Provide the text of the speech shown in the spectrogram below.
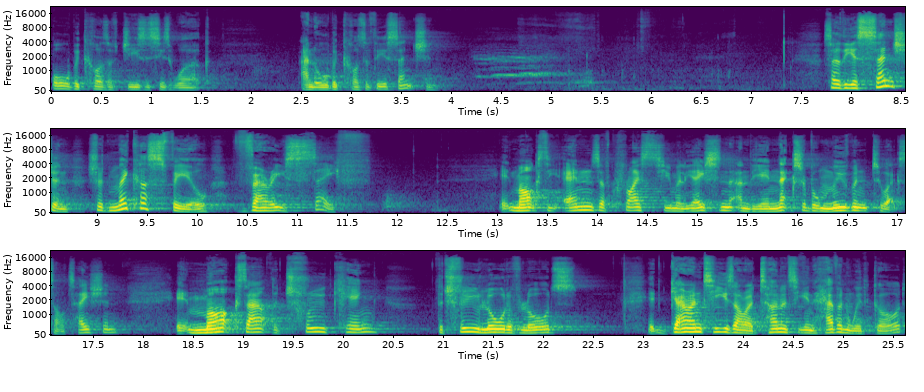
all because of Jesus' work and all because of the ascension. So the ascension should make us feel very safe. It marks the ends of Christ's humiliation and the inexorable movement to exaltation. It marks out the true King, the true Lord of Lords. It guarantees our eternity in heaven with God.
